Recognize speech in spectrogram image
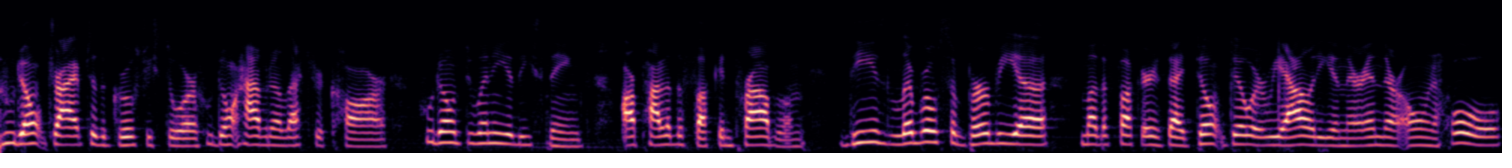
who don't drive to the grocery store, who don't have an electric car, who don't do any of these things are part of the fucking problem. These liberal suburbia motherfuckers that don't deal with reality and they're in their own hole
